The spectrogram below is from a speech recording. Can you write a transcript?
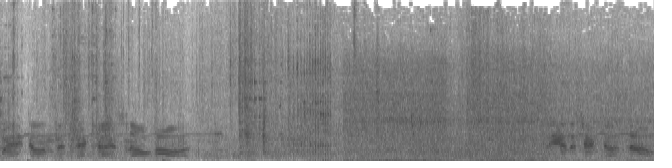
Well done, the sector is now ours. Clear the sector, now.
